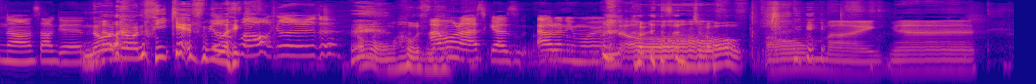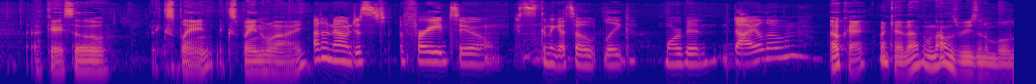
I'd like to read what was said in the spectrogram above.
No, it's all good. No, no, no. You can't be like. it's all good. Oh, what was that? I won't ask you guys out anymore. No. it's a joke. Oh my god. Okay, so explain. Explain why. I don't know, just afraid to. It's gonna get so like morbid. Die alone. Okay. Okay, that that was reasonable I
